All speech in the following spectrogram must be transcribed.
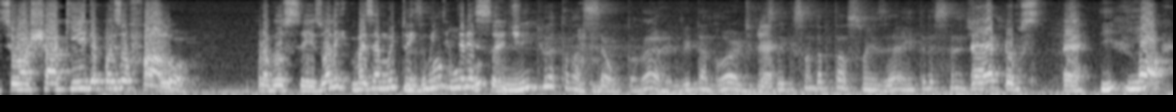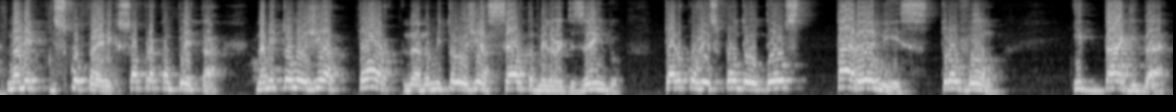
Se eu achar aqui, depois eu falo para vocês. Olha, mas é muito, mas é muito maluco. interessante. O índio é tá na Celta, né? Ele vem da Norte, é. sei que são adaptações, é, é interessante. É, para você. É. E, e... Ó, na, desculpa, Eric, só para completar. Na mitologia Thor, na, na, mitologia celta, melhor dizendo, Thor corresponde ao deus Taranis, trovão, e Dagda,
